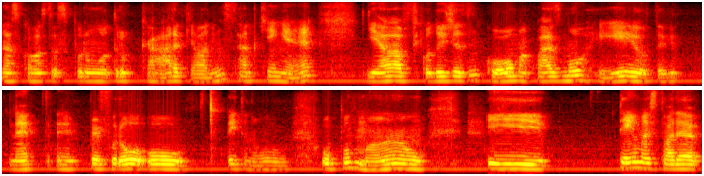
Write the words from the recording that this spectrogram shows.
nas costas por um outro cara que ela nem sabe quem é, e ela ficou dois dias em coma, quase morreu, teve né, é, perfurou o peito não, o, o pulmão e tem uma história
